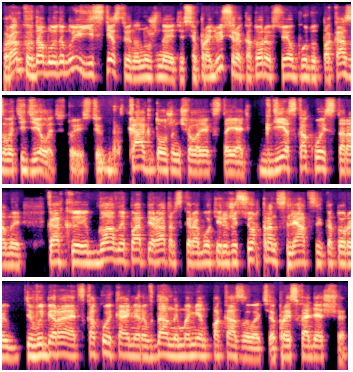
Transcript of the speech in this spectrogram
В рамках WWE, естественно, нужны эти все продюсеры, которые все будут показывать и делать. То есть, как должен человек стоять, где, с какой стороны, как главный по операторской работе режиссер трансляции, который выбирает, с какой камеры в данный момент показывать происходящее.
